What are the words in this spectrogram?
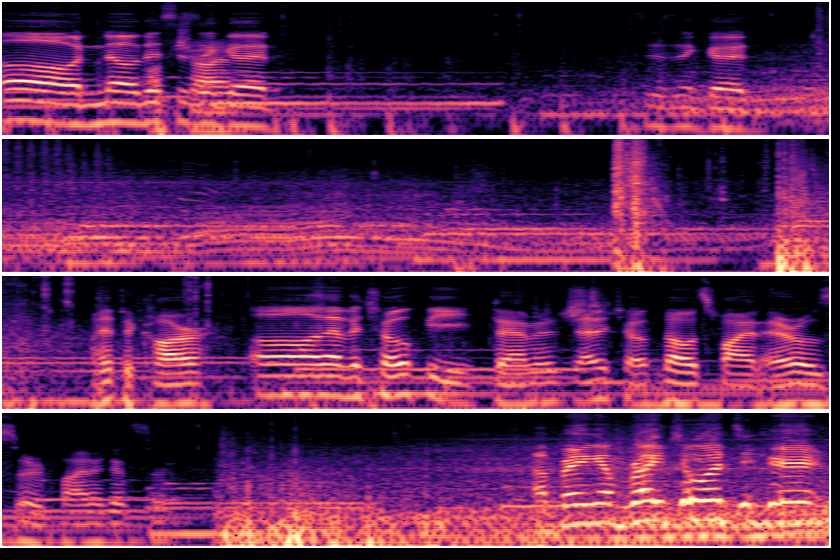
Oh no, this I'm isn't trying. good. This isn't good. I hit the car. Oh, they have a trophy. Damage. That a trophy? No, it's fine. Arrows are fine against it. I'm bringing him right towards you, Kurt.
